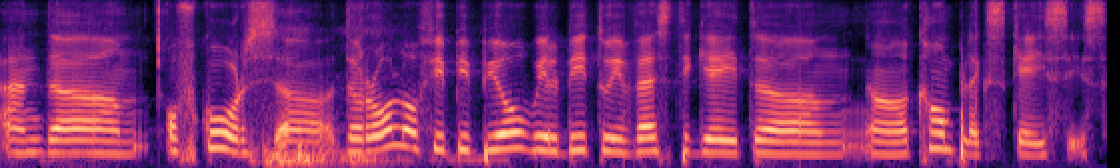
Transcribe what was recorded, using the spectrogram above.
And um, of course, uh, the role of EPPO will be to investigate um, complex cases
